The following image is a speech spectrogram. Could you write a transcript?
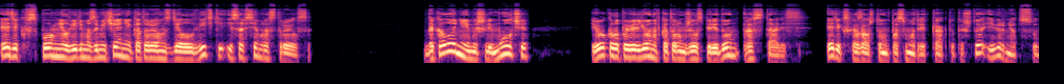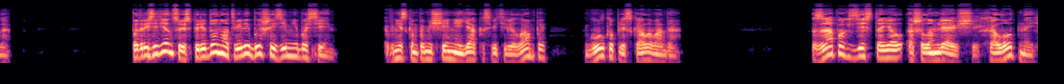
Эдик вспомнил, видимо, замечание, которое он сделал Витьке, и совсем расстроился. До колонии мы шли молча, и около павильона, в котором жил Спиридон, расстались. Эдик сказал, что он посмотрит, как тут и что, и вернется сюда. Под резиденцию Спиридону отвели бывший зимний бассейн. В низком помещении ярко светили лампы, гулко плескала вода. Запах здесь стоял ошеломляющий, холодный,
